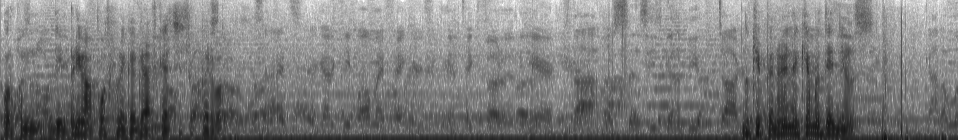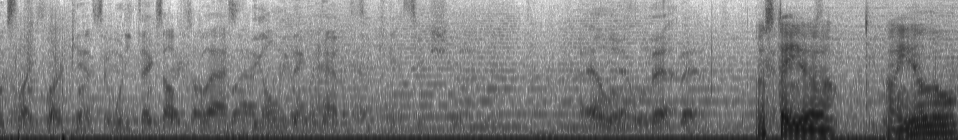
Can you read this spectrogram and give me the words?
Oricum, din prima pot spune că grafica este superbă. Ok, pe noi ne cheamă Daniels. Asta e uh, Aiello.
